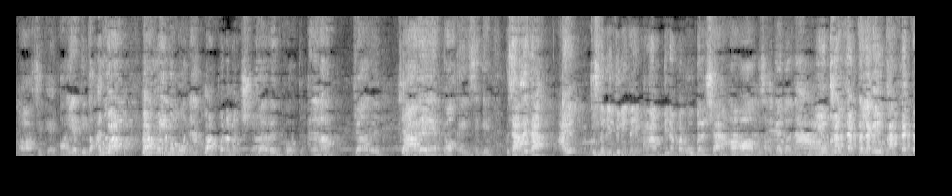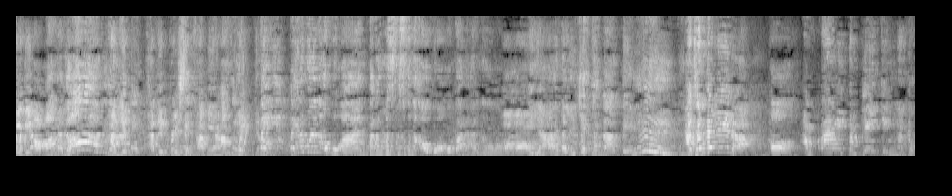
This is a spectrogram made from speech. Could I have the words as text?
Oh, sige. Oh, ayan dito. Ano? Gwapo, Ano name naman, muna? Gwapo naman siya. Jared po. Ano na? Jared. Jared. Okay, sige. Gusto Jared ka- ha, ay, gusto nito nito yung mga binabarubal siya. Oo, gusto ko gano'n ha. Yung kaldag talaga, yung kaldag talaga. Yung, Oo, gano'n! 100, 100% hami-hami. Okay. Wait, gano'n. Upuan. Parang mas gusto ko nakaupo ako para ano. Oo. Ayan, dali check lang natin. At sandali lang, Oh, ang pangit ng painting na to.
